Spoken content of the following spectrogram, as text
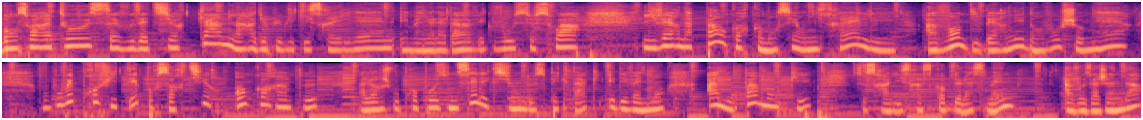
Bonsoir à tous, vous êtes sur Cannes, la radio publique israélienne. Emmanuel Ada avec vous ce soir. L'hiver n'a pas encore commencé en Israël et avant d'hiberner dans vos chaumières, vous pouvez profiter pour sortir encore un peu. Alors je vous propose une sélection de spectacles et d'événements à ne pas manquer. Ce sera l'Israscope de la semaine. À vos agendas.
